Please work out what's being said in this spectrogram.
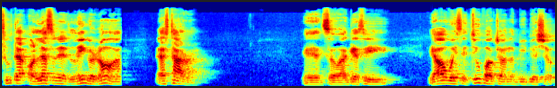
two thousand or less than it lingered on. That's Tyron. And so I guess he, he always said Tupac trying to be Bishop,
